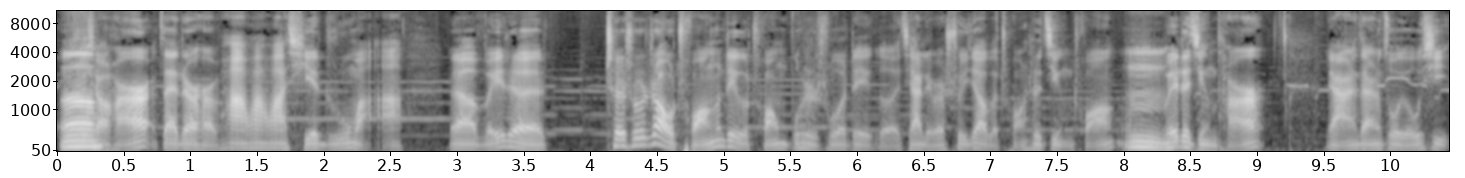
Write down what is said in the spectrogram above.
嗯小孩儿在这儿啪啪啪骑着竹马，呃，围着。这说绕床，这个床不是说这个家里边睡觉的床，是井床，嗯围着井台儿，俩人在那做游戏。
